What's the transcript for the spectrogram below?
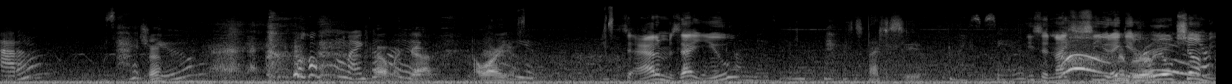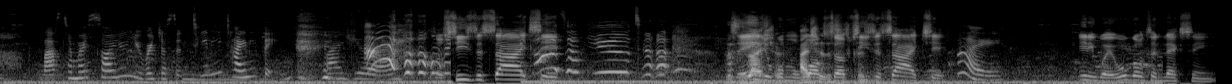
Adam? Is that Sure. Oh you? oh my god. Oh my God. How are you? He said, Adam, is that you? It's nice to see you. Nice to see you. He said, nice to see you. They get real chummy. Last time I saw you, you were just a teeny mm-hmm. tiny thing. Oh so she's the side Oh, chick. so cute. this The is Asian Aisha. woman Aisha, walks this up. She's the side chick. Hi. Anyway, we'll go to the next scene.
